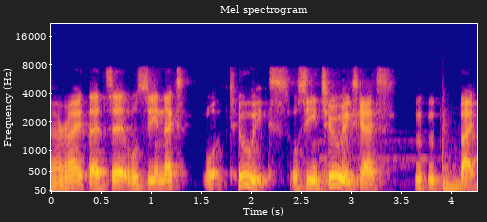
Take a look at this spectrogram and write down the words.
All right, that's it. We'll see you next well, two weeks. We'll see you in two weeks, guys. Bye.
